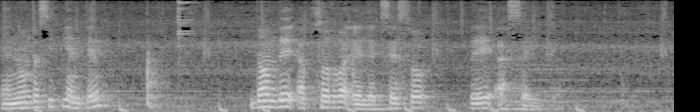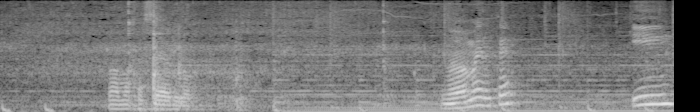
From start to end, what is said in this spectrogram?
en un recipiente donde absorba el exceso de aceite. Vamos a hacerlo nuevamente y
